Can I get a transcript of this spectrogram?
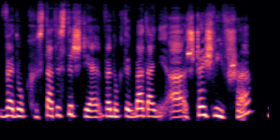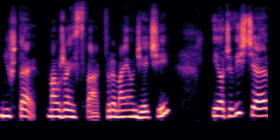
według statystycznie, według tych badań szczęśliwsze niż te małżeństwa, które mają dzieci. I oczywiście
